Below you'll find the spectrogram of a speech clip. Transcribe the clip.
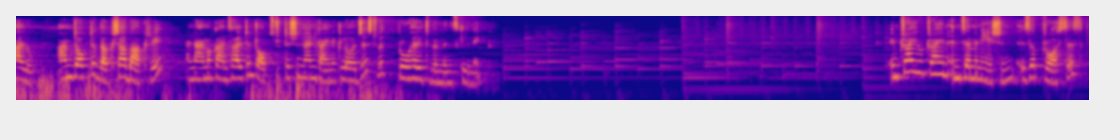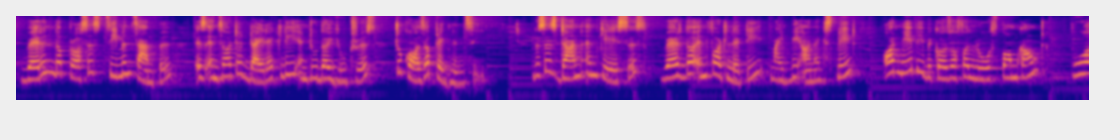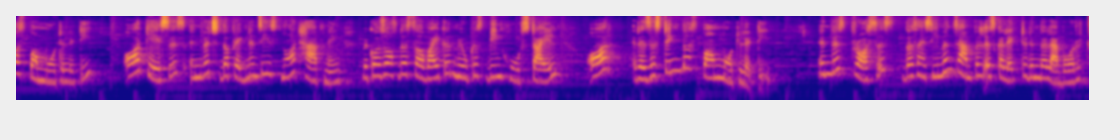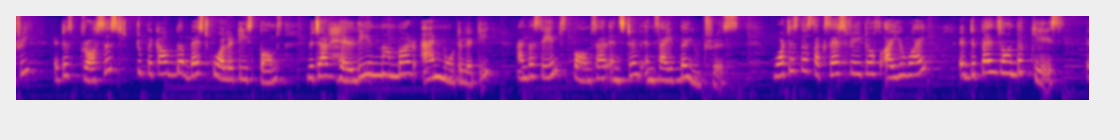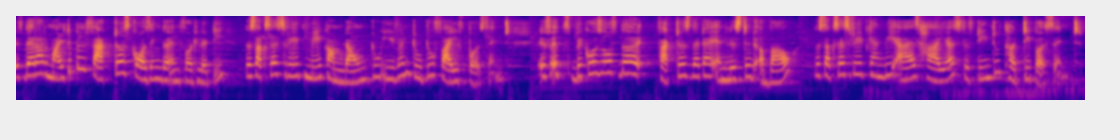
Hello, I'm Dr. Daksha Bakre and I'm a consultant obstetrician and gynecologist with ProHealth Women's Clinic. Intrauterine insemination is a process wherein the processed semen sample is inserted directly into the uterus to cause a pregnancy. This is done in cases where the infertility might be unexplained or maybe because of a low sperm count, poor sperm motility, or cases in which the pregnancy is not happening because of the cervical mucus being hostile or resisting the sperm motility. In this process, the semen sample is collected in the laboratory. It is processed to pick out the best quality sperms which are healthy in number and motility and the same sperms are instilled inside the uterus. What is the success rate of IUI? It depends on the case. If there are multiple factors causing the infertility, the success rate may come down to even 2 to 5%. If it's because of the factors that I enlisted above, the success rate can be as high as 15 to 30%.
